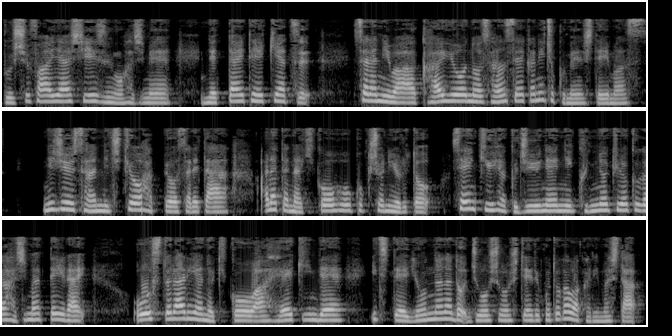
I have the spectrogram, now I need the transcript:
ブッシュファイヤーシーズンをはじめ、熱帯低気圧、さらには海洋の酸性化に直面しています。23日今日発表された新たな気候報告書によると、1910年に国の記録が始まって以来、オーストラリアの気候は平均で1.47度上昇していることが分かりました。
